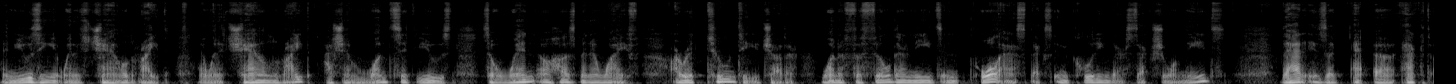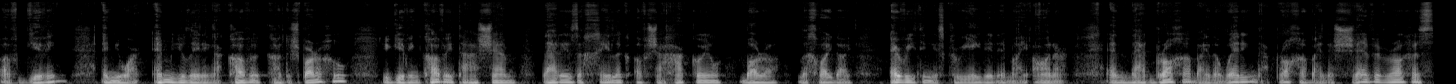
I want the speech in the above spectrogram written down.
and using it when it's channeled right. And when it's channeled right, Hashem wants it used. So when a husband and wife are attuned to each other, want to fulfill their needs in all aspects, including their sexual needs, that is an act of giving, and you are emulating a kavod kadosh baruch Hu. You're giving kavod to Hashem. That is a chelik of shahakoil bara lechvaydai. Everything is created in my honor. And that bracha by the wedding, that bracha by the Sheva brachas,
